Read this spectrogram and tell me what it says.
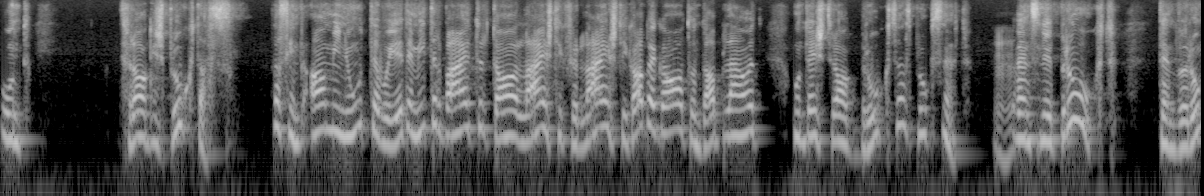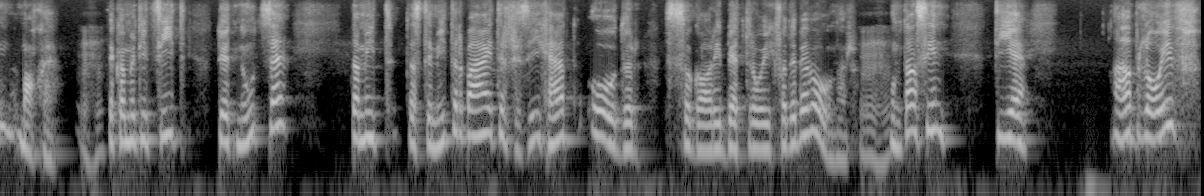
Und die Frage ist, braucht das? Das sind alle Minuten, wo jeder Mitarbeiter da Leistung für Leistung abgeht und ablaut. Und dann ist die Frage, braucht es das, braucht es nicht? Mhm. Wenn es nicht braucht, dann warum machen? Mhm. Dann können wir die Zeit dort nutzen, damit dass der Mitarbeiter für sich hat oder sogar die Betreuung der Bewohner. Mhm. Und das sind die Abläufe,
